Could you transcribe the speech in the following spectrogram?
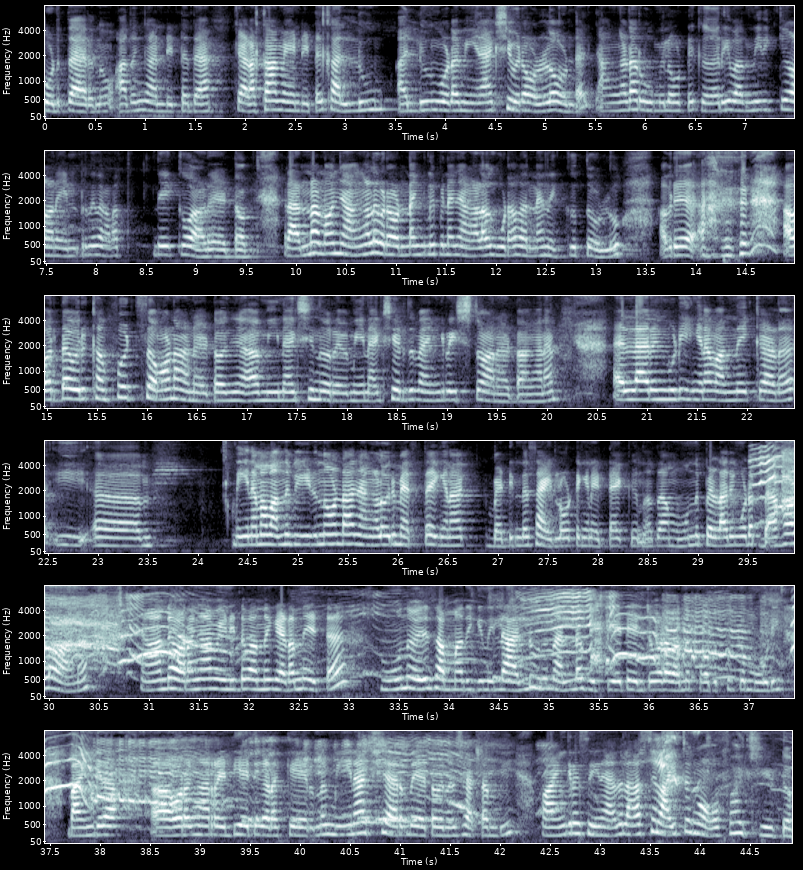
കൊടുത്തായിരുന്നു. അതും കണ്ടിട്ട് ഇതാ കിടക്കാൻ വേണ്ടിയിട്ട് കല്ലും അല്ലും കൂടെ മീനാക്ഷി ഇവിടെ ഉള്ളതുകൊണ്ട് ഞങ്ങളുടെ റൂമിലോട്ട് കയറി വന്നിരിക്കുവാണ്. എൻട്രി നടത്തേക്കുവാണ് കേട്ടോ. രണ്ടെണ്ണം ഞങ്ങൾ ഇവിടെ ഉണ്ടെങ്കിൽ പിന്നെ ഞങ്ങളെ കൂടെ തന്നെ നിൽക്കത്തുള്ളൂ അവർ അവരുടെ ഒരു കംഫർട്ട് സോണാണ് കേട്ടോ. മീനാക്ഷി എന്ന് പറയുന്നത് മീനാക്ഷി എടുത്ത് ഭയങ്കര ഇഷ്ടമാണ് കേട്ടോ. അങ്ങനെ എല്ലാവരും കൂടി ഇങ്ങനെ വന്നേക്കാണ്. ഈ മീനമ്മ വന്ന് വീഴുന്നതുകൊണ്ടാണ് ഞങ്ങളൊരു മെത്ത ഇങ്ങനെ ബെഡിന്റെ സൈഡിലോട്ട് ഇങ്ങനെ ഇട്ടേക്കുന്നത്. ആ മൂന്ന് പിള്ളേരും കൂടെ ബഹളമാണ്. ഞാൻ ഉറങ്ങാൻ വേണ്ടിയിട്ട് വന്ന് കിടന്നിട്ട് മൂന്ന് പേര് സമ്മതിക്കുന്നില്ല. അല്ലു ഇത് നല്ല കുട്ടിയായിട്ട് എന്റെ കൂടെ വന്ന് പുറത്തൊക്കെ മൂടി ഭയങ്കര ഉറങ്ങാൻ റെഡി ആയിട്ട് കിടക്കുകയായിരുന്നു. മീനാക്ഷി ആയിരുന്നു കേട്ടോ ഇന്ന് ചട്ടമ്പി. ഭയങ്കര സീനായിരുന്നു ലാസ്റ്റ് ലൈറ്റ് അങ്ങ് ഓഫാക്കി കേട്ടോ.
